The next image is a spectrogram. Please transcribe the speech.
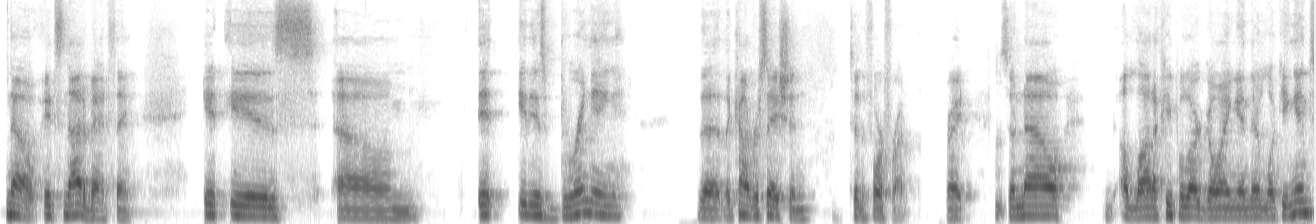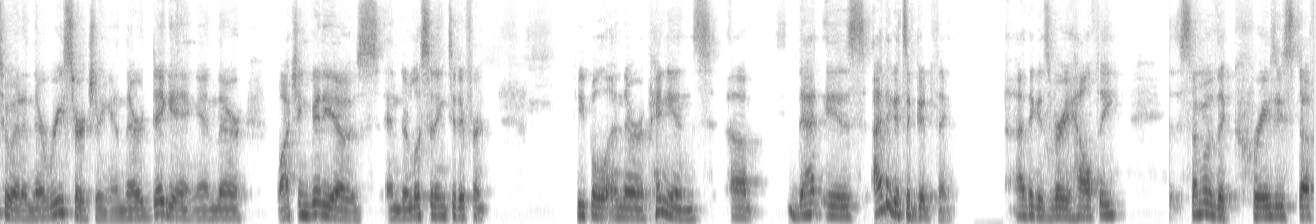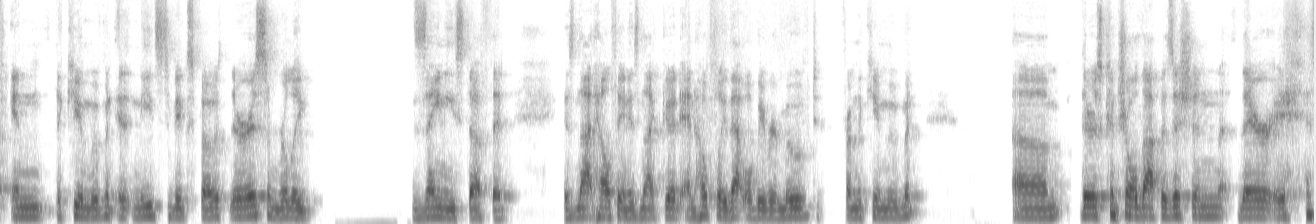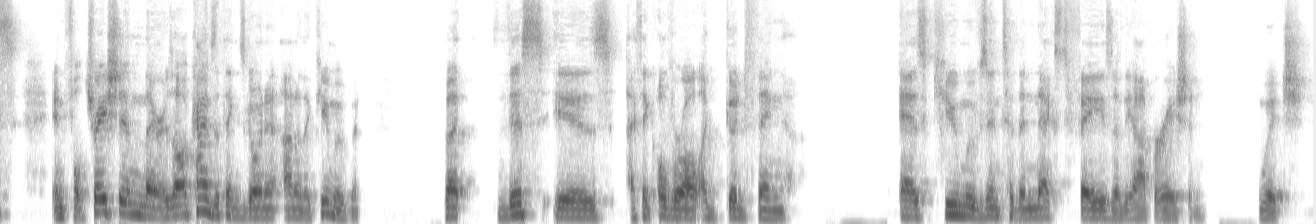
No, it's not a bad thing. It is. Um, it it is bringing the the conversation to the forefront right hmm. so now a lot of people are going and they're looking into it and they're researching and they're digging and they're watching videos and they're listening to different people and their opinions uh, that is i think it's a good thing i think it's very healthy some of the crazy stuff in the q movement it needs to be exposed there is some really zany stuff that is not healthy and is not good and hopefully that will be removed from the q movement um, there's controlled opposition, there is infiltration, there is all kinds of things going on in the Q movement. But this is, I think, overall a good thing as Q moves into the next phase of the operation, which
